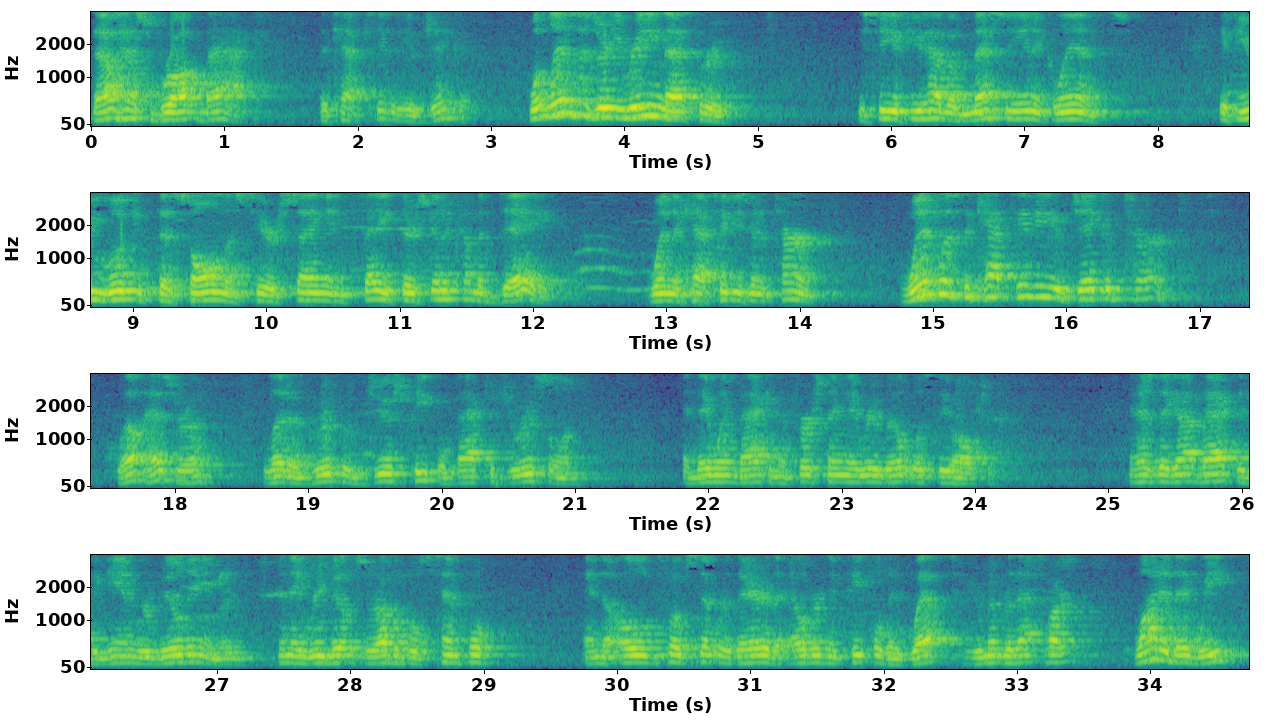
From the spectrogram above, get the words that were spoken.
Thou hast brought back the captivity of Jacob. What lenses are you reading that through? You see, if you have a messianic lens, if you look at the psalmist here saying in faith, there's going to come a day when the captivity is going to turn. When was the captivity of Jacob turned? Well, Ezra led a group of Jewish people back to Jerusalem and they went back, and the first thing they rebuilt was the altar. And as they got back, they began rebuilding, and then they rebuilt Zerubbabel's temple. And the old folks that were there, the elderly people, they wept. You remember that part? Why did they weep?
